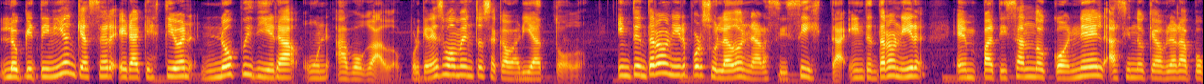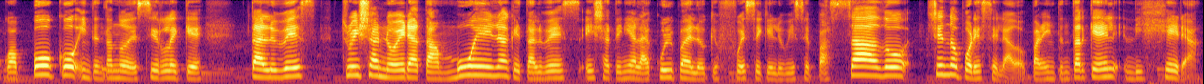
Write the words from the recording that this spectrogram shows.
Lo que tenían que hacer era que Steven no pidiera un abogado, porque en ese momento se acabaría todo. Intentaron ir por su lado narcisista, intentaron ir empatizando con él, haciendo que hablara poco a poco, intentando decirle que tal vez Trisha no era tan buena, que tal vez ella tenía la culpa de lo que fuese que le hubiese pasado, yendo por ese lado, para intentar que él dijera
